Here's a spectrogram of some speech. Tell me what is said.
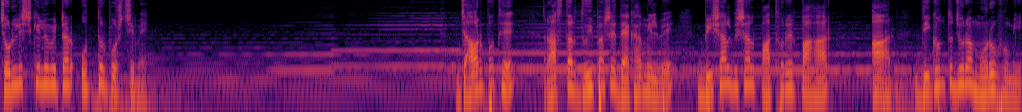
চল্লিশ কিলোমিটার উত্তর পশ্চিমে। যাওয়ার পথে রাস্তার দুই পাশে দেখা মিলবে বিশাল বিশাল পাথরের পাহাড় আর দিগন্তজোড়া মরুভূমি।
